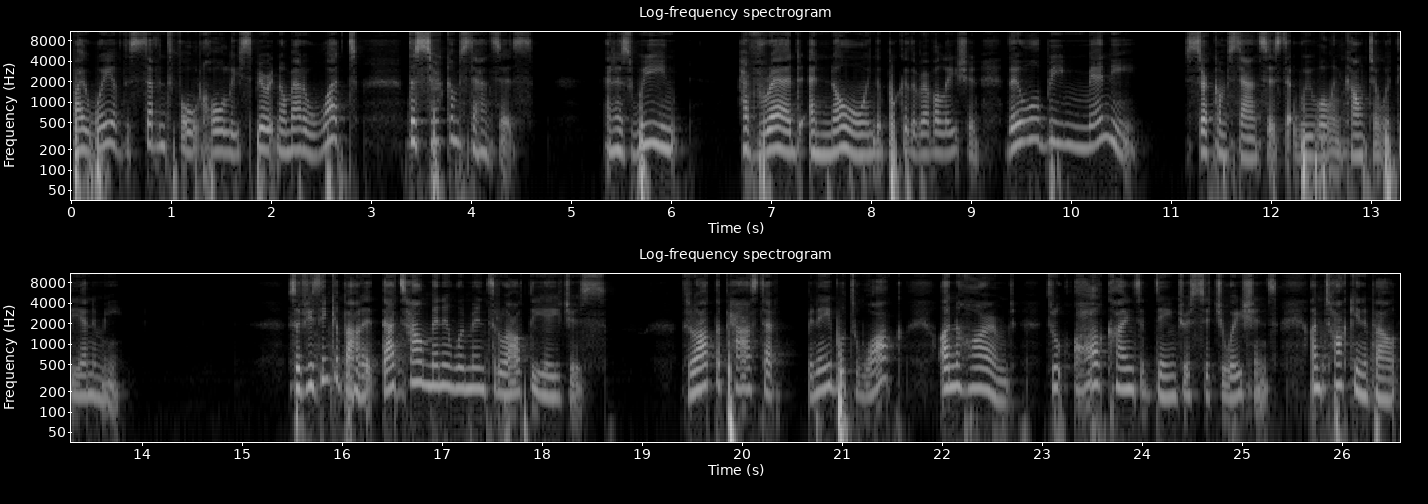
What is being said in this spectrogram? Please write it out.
by way of the sevenfold Holy Spirit, no matter what the circumstances. And as we have read and know in the book of the Revelation, there will be many circumstances that we will encounter with the enemy. So if you think about it, that's how men and women throughout the ages, throughout the past have been able to walk unharmed through all kinds of dangerous situations. I'm talking about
